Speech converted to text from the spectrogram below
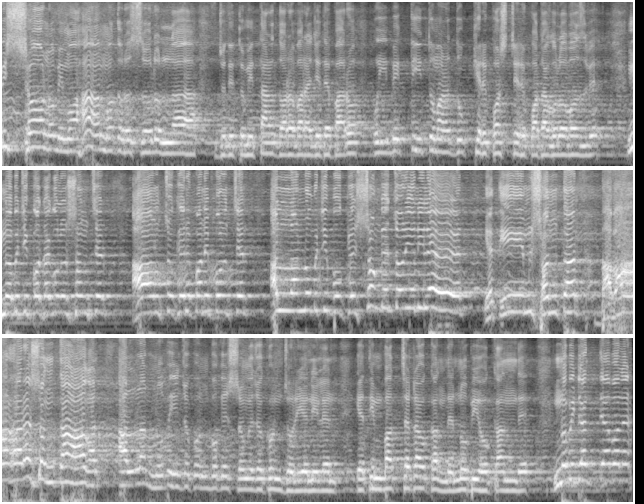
বিশ্ব নবী মোহাম্মদ রসুল্লাহ যদি তুমি তার দরবারে যেতে পারো, ওই ব্যক্তি তোমার দুঃখের, কষ্টের কথাগুলো বুঝবে। নবীজি কথাগুলো শুনছেন আর চোখের পানি পড়ছেন আল্লাহ নবীজি বুকের সঙ্গে জড়িয়ে নিলেন। এতিম সন্তান বাবা বাবার সন্তান। আল্লাহ নবী যখন বুকের সঙ্গে যখন জড়িয়ে নিলেন, এতিম বাচ্চাটাও কান্দে, নবীও কান্দে। নবী ডাক দেয়া বলেন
